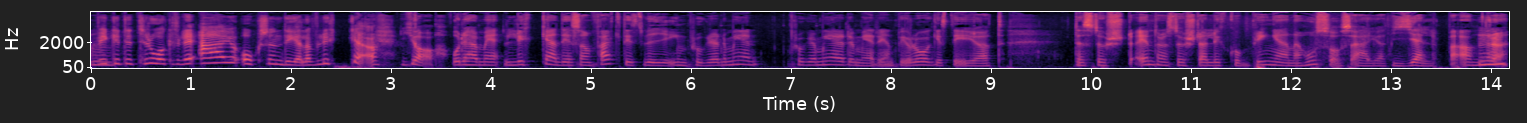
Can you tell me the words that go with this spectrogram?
Mm. Vilket är tråkigt för det är ju också en del av lycka. ja, och det här med lycka, det som faktiskt vi är inprogrammerade programmerade med rent biologiskt, det är ju att den största, en av de största lyckobringarna hos oss är ju att hjälpa andra. Mm.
